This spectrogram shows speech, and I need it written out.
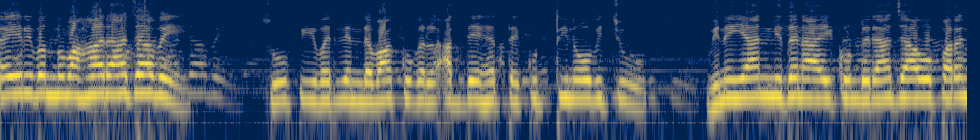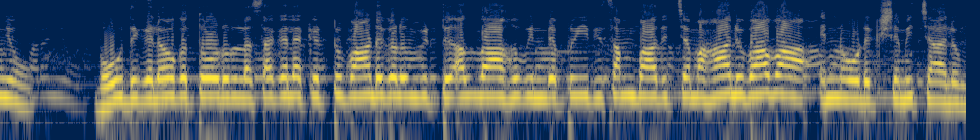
കയറി വന്നു മഹാരാജാവേ? സൂഫി വര്യന്റെ വാക്കുകൾ അദ്ദേഹത്തെ കുത്തിനോവിച്ചു വിനയാന്വിതനായി കൊണ്ട് രാജാവ് പറഞ്ഞു ഭൗതിക ലോകത്തോടുള്ള സകല കെട്ടുപാടുകളും വിട്ട് അള്ളാഹുവിന്റെ പ്രീതി സമ്പാദിച്ച മഹാനുഭാവ എന്നോട് ക്ഷമിച്ചാലും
